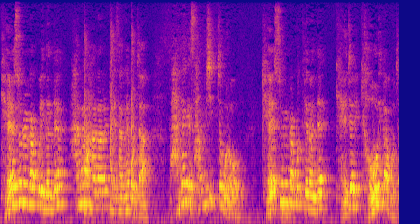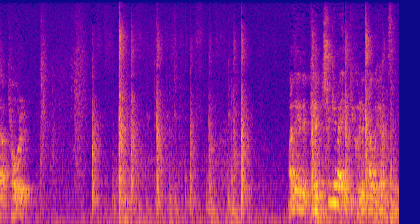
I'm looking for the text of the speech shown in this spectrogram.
개수를 갖고 있는데 하나하나를 계산해보자. 만약에 상식적으로 개수를 갖고 태어났는데 계절이 겨울이다 보자. 겨울. 만약에 개축이나 이렇게 걸렸다고 해보세요.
